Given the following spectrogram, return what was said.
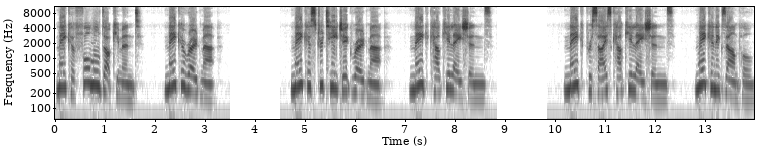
Make a formal document. Make a roadmap. Make a strategic roadmap. Make calculations. Make precise calculations. Make an example.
